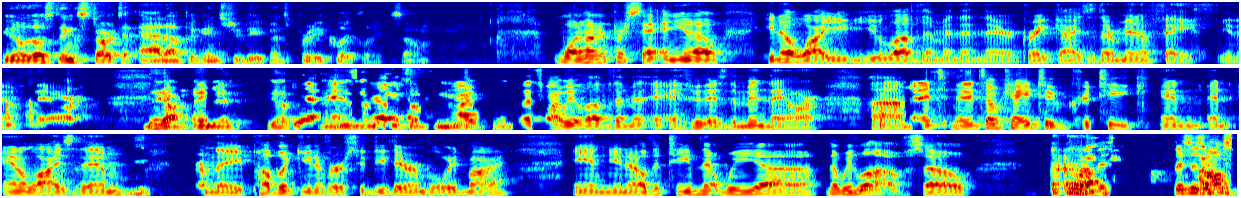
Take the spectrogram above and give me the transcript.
you know those things start to add up against your defense pretty quickly. So. 100% and you know you know why you you love them and then they're great guys they're men of faith you know they are They are. Amen. Yep. Yeah, and, and so means something to That's why we love them as, as the men they are. Um, and it's and it's okay to critique and and analyze them from the public university they're employed by, and you know the team that we uh, that we love. So Well, this, this is I- also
